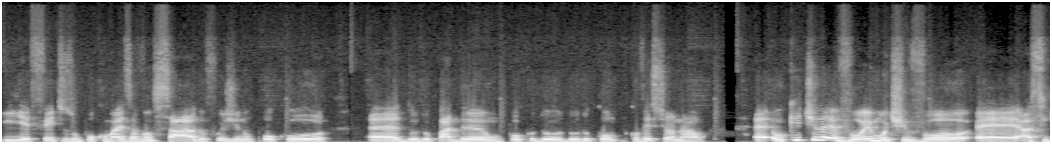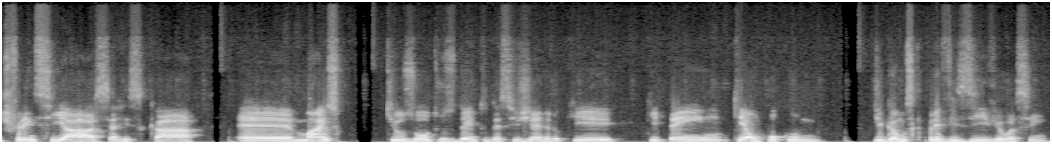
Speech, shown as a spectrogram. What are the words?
e efeitos um pouco mais avançados, fugindo um pouco é, do, do, padrão, um pouco do, do, do convencional. É, o que te levou e motivou é, a se diferenciar, a se arriscar é, mais que os outros dentro desse gênero que, que tem que é um pouco, digamos que previsível assim?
